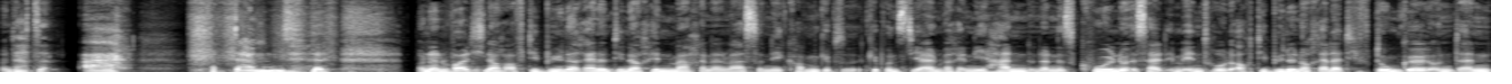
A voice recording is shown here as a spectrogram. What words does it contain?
und dachte, ah, verdammt. Und dann wollte ich noch auf die Bühne rennen und die noch hinmachen. Dann war es so, nee, komm, gib, gib, uns die einfach in die Hand und dann ist cool. Nur ist halt im Intro auch die Bühne noch relativ dunkel und dann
